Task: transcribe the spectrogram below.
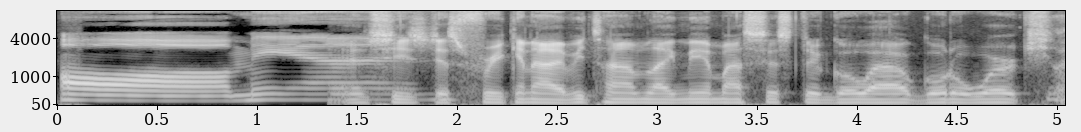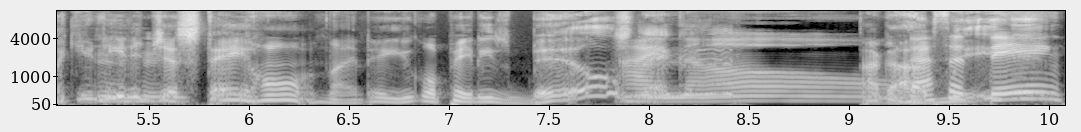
Oh man. And she's just freaking out every time. Like me and my sister go out, go to work. She's like, "You need Mhm. to just stay home." I'm like, "Dude, you gonna pay these bills, I know. I got that's the beat. thing.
